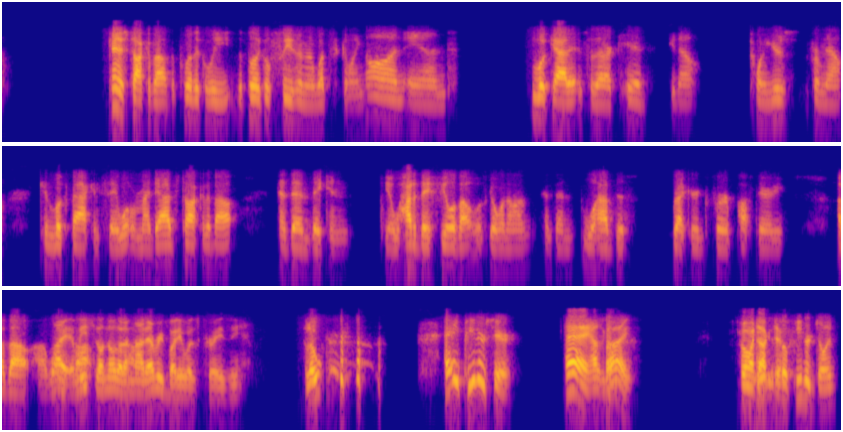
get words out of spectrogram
kind of talk about the politically the political season and what's going on, and look at it so that our kids, you know, 20 years from now, can look back and say, what were my dads talking about? And then they can, you know, how did they feel about what was going on? And then we'll have this record for posterity about uh, what right. At least they'll know that not everybody was crazy. Hello. hey, Pieter's here. Hey, how's it going? Hi. Who am I talking to? So Pieter joined.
